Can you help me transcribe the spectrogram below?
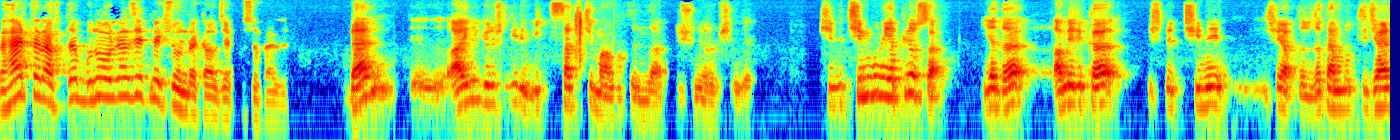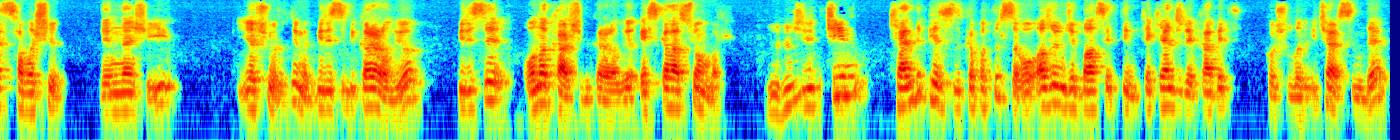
ve her tarafta bunu organize etmek zorunda kalacak bu sefer de. Ben e, aynı görüşte değilim. İktisatçı mantığında düşünüyorum şimdi. Şimdi Çin bunu yapıyorsa ya da Amerika işte Çin'i şey yaptı. Zaten bu ticaret savaşı denilen şeyi yaşıyoruz değil mi? Birisi bir karar alıyor, birisi ona karşı bir karar alıyor. Eskalasyon var. Hı hı. Şimdi Çin kendi piyasasını kapatırsa o az önce bahsettiğim tekelci rekabet koşulları içerisinde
